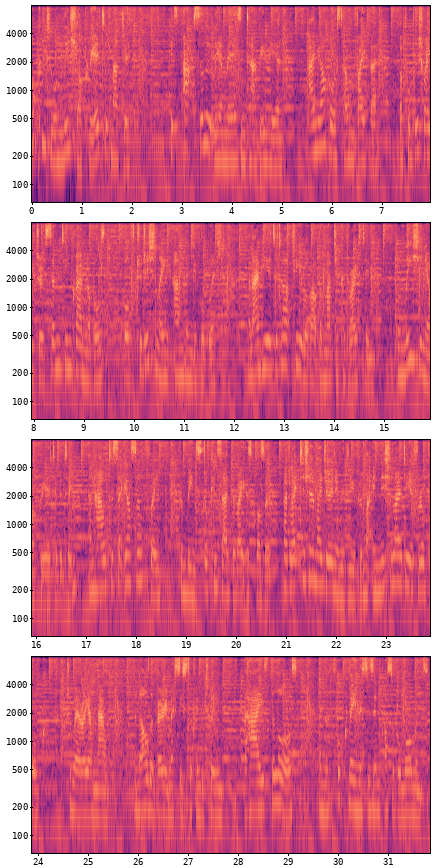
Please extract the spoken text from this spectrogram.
welcome to Unleash Your Creative Magic. It's absolutely amazing to have you here. I'm your host, Helen Phifer, a published writer of 17 crime novels, both traditionally and indie published, and I'm here to talk to you about the magic of writing, unleashing your creativity, and how to set yourself free from being stuck inside the writer's closet. I'd like to share my journey with you from that initial idea for a book to where I am now, and all the very messy stuff in between the highs, the lows, and the fuck me, this is impossible moments.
